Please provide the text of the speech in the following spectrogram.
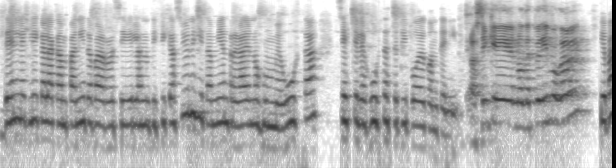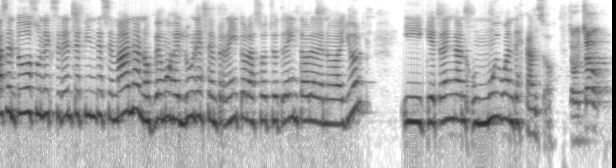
Denle clic a la campanita para recibir las notificaciones y también regálenos un me gusta si es que les gusta este tipo de contenido. Así que nos despedimos, Gaby. Que pasen todos un excelente fin de semana. Nos vemos el lunes tempranito a las 8.30 hora de Nueva York y que tengan un muy buen descanso. Chao, chao.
